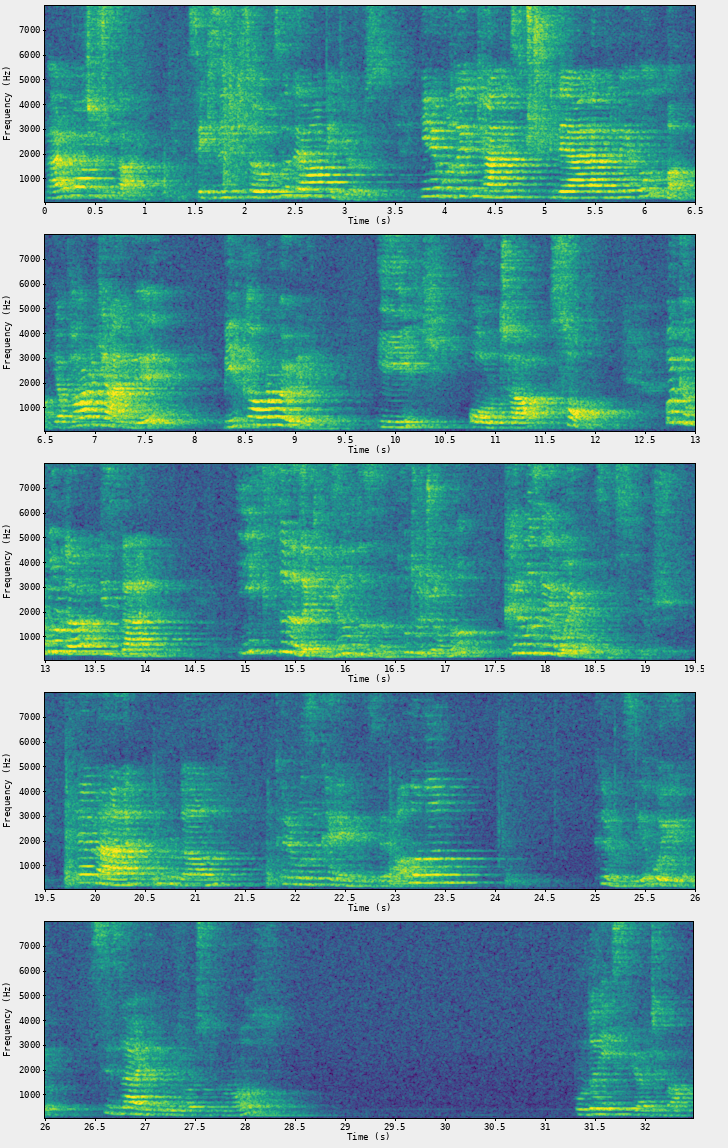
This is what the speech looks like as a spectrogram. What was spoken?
Merhaba çocuklar. 8. kitabımızla devam ediyoruz. Yine burada kendimiz küçük bir değerlendirme yapalım mı? Yaparken de bir kavram öğrenelim. İlk, orta, son. Bakın burada bizden ilk sıradaki yıldızın kutucuğunu kırmızıya boyamamızı istiyor. Hemen buradan kırmızı kalemimizi alalım. Kırmızıya boyuyorum. Sizler de boyuyorsunuz. Burada ne acaba?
